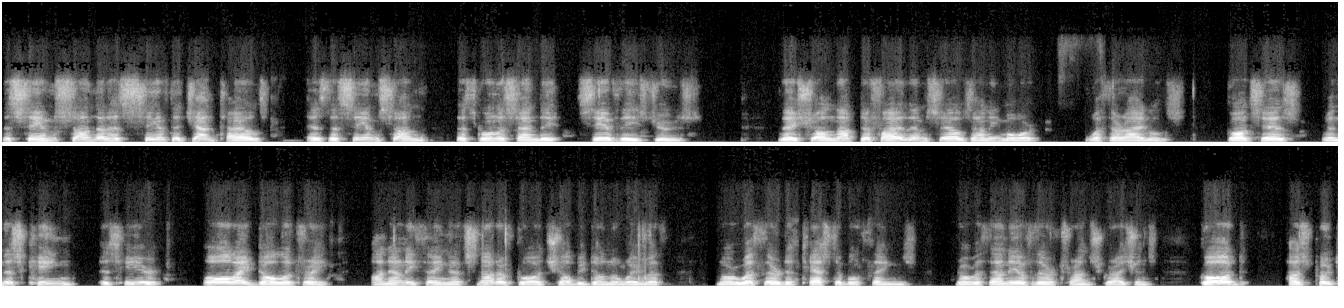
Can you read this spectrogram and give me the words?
The same son that has saved the Gentiles is the same son that's going to send the, save these Jews. They shall not defile themselves any more with their idols. God says, when this king is here, all idolatry and anything that's not of God shall be done away with, nor with their detestable things, nor with any of their transgressions. God has put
